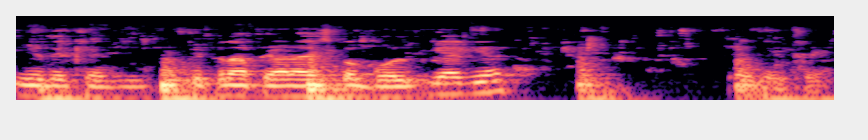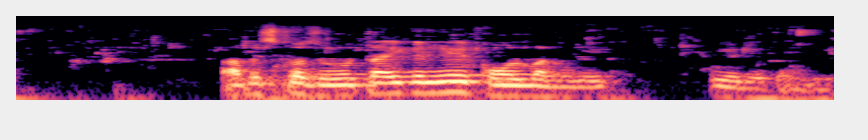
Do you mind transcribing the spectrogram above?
ये देखें जी, कितना प्यारा इसको गोल किया गया। ये देखें। आप इसको ज़रूर ट्राई करिए, कौन बन गई? ये देखें जी।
